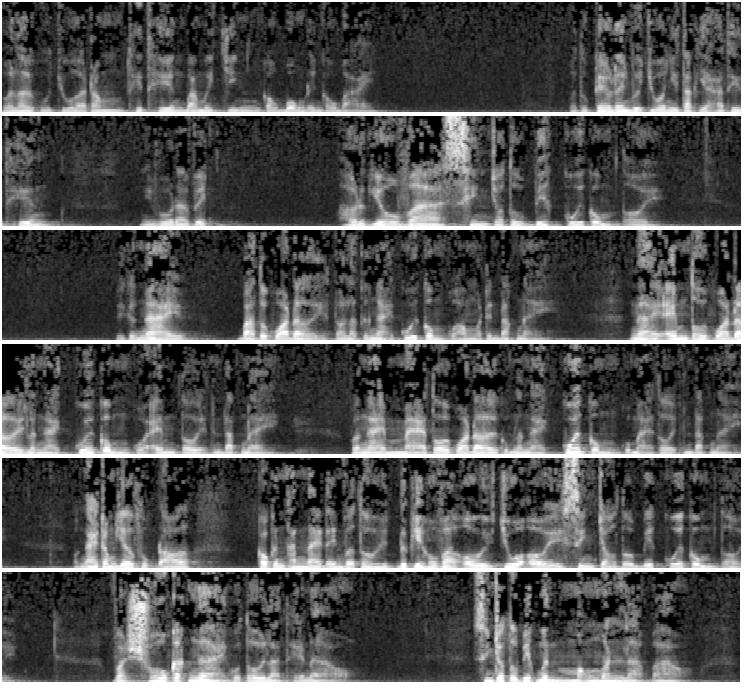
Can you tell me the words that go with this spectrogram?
Và lời của Chúa ở trong Thi Thiên 39 câu 4 đến câu 7. Và tôi kêu lên với Chúa như tác giả Thi Thiên, như vua David. Hỡi Đức Giê-hô-va xin cho tôi biết cuối cùng tôi. Vì cái ngày ba tôi qua đời đó là cái ngày cuối cùng của ông ở trên đất này. Ngày em tôi qua đời là ngày cuối cùng của em tôi ở trên đất này. Và ngày mẹ tôi qua đời cũng là ngày cuối cùng của mẹ tôi trên đất này. Và ngay trong giờ phút đó, câu kinh thánh này đến với tôi. Đức Giê-hô-va ôi, Chúa ơi, xin cho tôi biết cuối cùng tôi. Và số các ngày của tôi là thế nào. Xin cho tôi biết mình mỏng manh là bao.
